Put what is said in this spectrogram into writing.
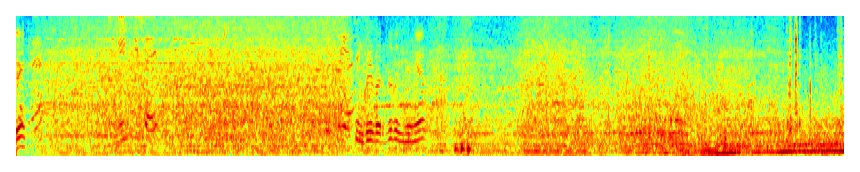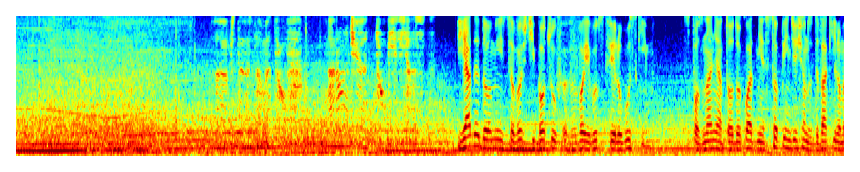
dobry. 36. Dziękuję. Dziękuję bardzo, do widzenia. Za 400 metrów na rondzie drugi zjazd. Jadę do miejscowości Boczów w województwie lubuskim. Z Poznania to dokładnie 152 km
